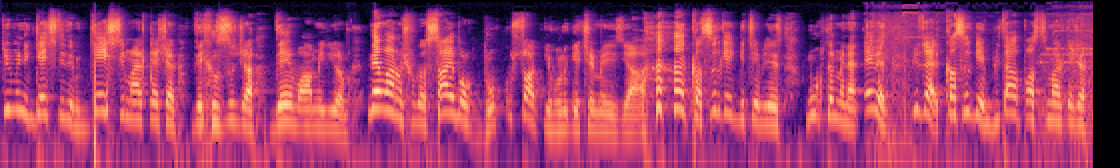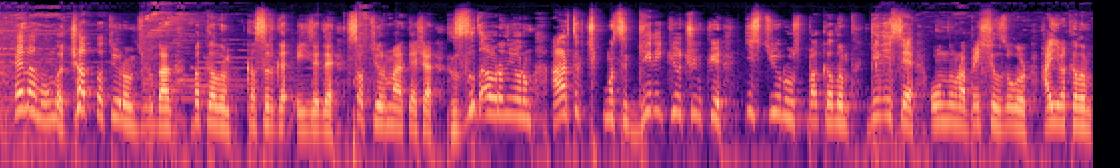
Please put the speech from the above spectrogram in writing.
Tümünü geç dedim. Geçtim arkadaşlar ve hızlıca devam ediyorum. Ne varmış burada? Cyborg 9 saat diyor bunu geçemeyiz ya. Kasırgayı geçebiliriz. Muhtemelen evet. Güzel. Kasırgayı bir daha bastım arkadaşlar. Hemen onu da çatlatıyorum buradan. Bakalım kasırga ejderde satıyorum arkadaşlar. Hızlı davranıyorum. Artık çıkması gerekiyor çünkü istiyoruz bakalım. Gelirse 10 numara 5 yıldız olur. Haydi bakalım.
